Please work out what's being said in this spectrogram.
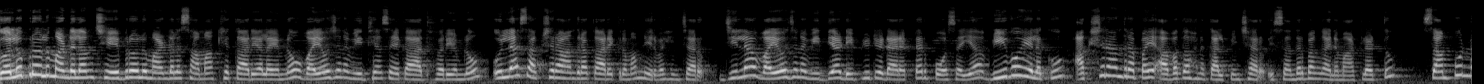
గొలుబ్రోలు మండలం చేబ్రోలు మండల సమాఖ్య కార్యాలయంలో వయోజన విద్యాశాఖ ఆధ్వర్యంలో ఉల్లాస్ అక్షరాంధ్ర కార్యక్రమం నిర్వహించారు. జిల్లా వయోజన విద్య డిప్యూటీ డైరెక్టర్ పోసయ్య వివోఏలకు అక్షరాంధ్రపై అవగాహన కల్పించారు. ఈ సందర్భంగా ఆయన మాట్లాడుతూ సంపూర్ణ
